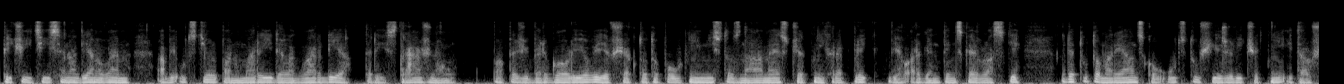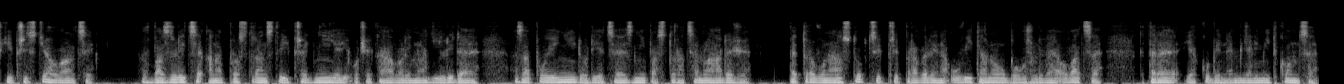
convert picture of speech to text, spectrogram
tyčící se nad Janovem, aby uctil panu Marii de la Guardia, tedy strážnou. Papeži Bergoliovi je však toto poutní místo známé z četných replik v jeho argentinské vlasti, kde tuto mariánskou úctu šířili četní italští přistěhovalci. V bazilice a na prostranství před ní jej očekávali mladí lidé, zapojení do diecézní pastorace mládeže. Petrovu nástupci připravili na uvítanou bouřlivé ovace, které jakoby neměly mít konce.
